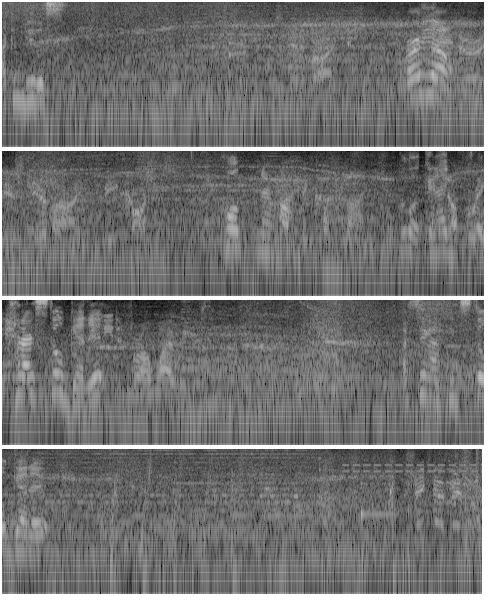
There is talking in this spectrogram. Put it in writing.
I can do this. Stand by. Hurry up. Leader is nearby. Be cautious. Hold, never mind. Uplink offline. Hold can Get I, operational. can I still get it? Needed for our Y-wings. I think I could still get it. Shake that missile!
